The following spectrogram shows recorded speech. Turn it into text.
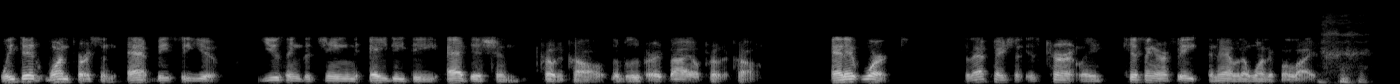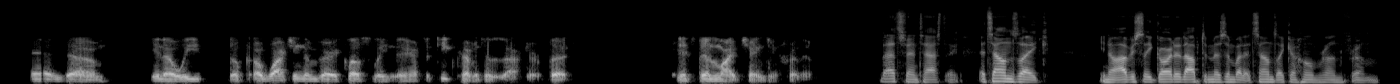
We did one person at VCU using the gene ADD addition protocol, the Bluebird Bio protocol, and it worked. So that patient is currently kissing our feet and having a wonderful life. and, um, you know, we are watching them very closely. They have to keep coming to the doctor, but it's been life changing for them. That's fantastic. It sounds like you know, obviously guarded optimism, but it sounds like a home run from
